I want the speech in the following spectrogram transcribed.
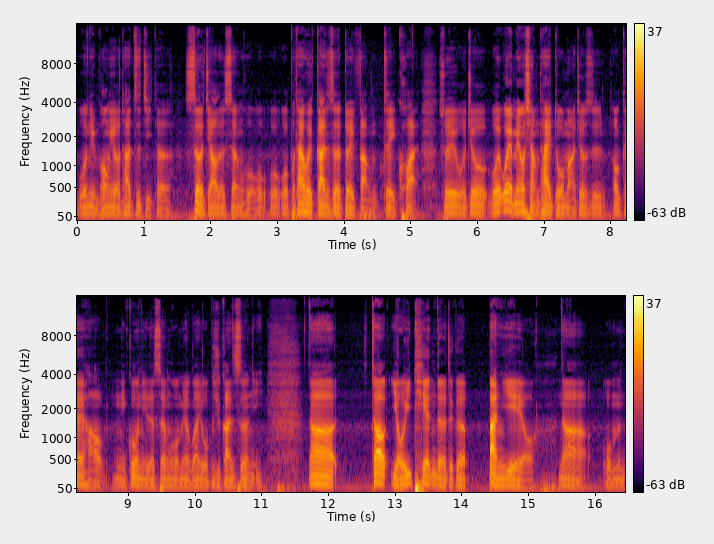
我女朋友她自己的社交的生活，我我我不太会干涉对方这一块，所以我就我我也没有想太多嘛，就是 OK 好，你过你的生活没有关系，我不去干涉你。那到有一天的这个半夜哦，那我们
